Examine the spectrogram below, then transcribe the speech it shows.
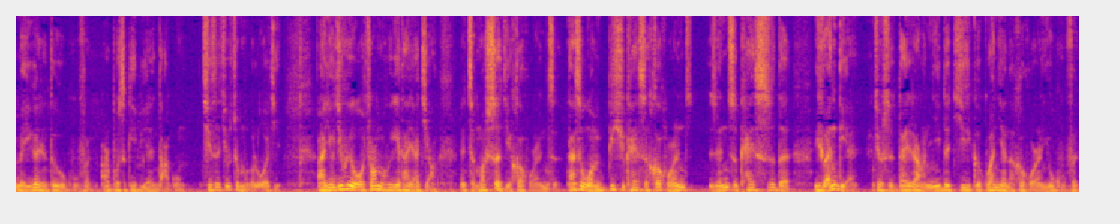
每个人都有股份，而不是给别人打工。其实就这么个逻辑。啊，有机会我专门会给大家讲怎么设计合伙人制。但是我们必须开始合伙人人制开始的原点，就是得让你的几个关键的合伙人有股份。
